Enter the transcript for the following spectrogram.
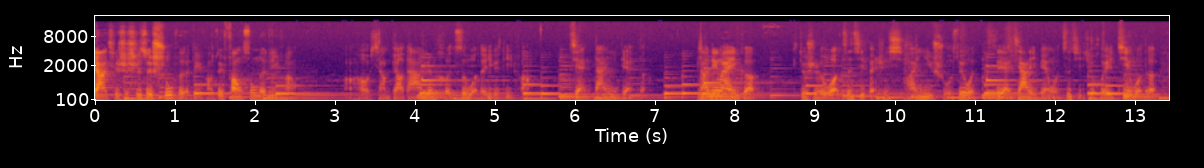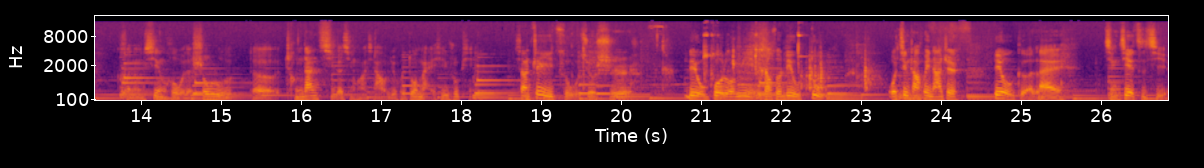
家其实是最舒服的地方，最放松的地方，然后想表达任何自我的一个地方，简单一点的。那另外一个，就是我自己本身喜欢艺术，所以我自己在家里边，我自己就会尽我的可能性和我的收入的承担起的情况下，我就会多买一些艺术品。像这一组就是六菠萝蜜，叫做六度。我经常会拿这六个来警戒自己，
